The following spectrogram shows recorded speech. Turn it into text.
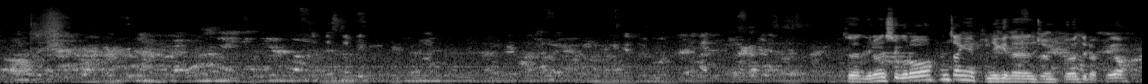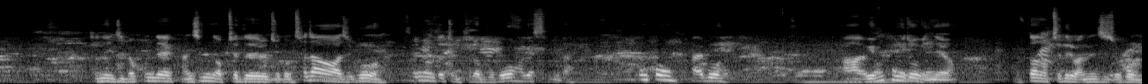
아, 아무튼 이런 식으로 현장의 분위기는 좀 보여드렸고요. 저는 이제 몇 군데 관심 있는 업체들 조금 찾아가가지고 설명도 좀 들어보고 하겠습니다. 홍콩, 아이고, 아 여기 홍콩이 좀 있네요. 어떤 업체들이 왔는지 조금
